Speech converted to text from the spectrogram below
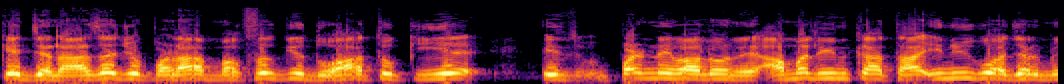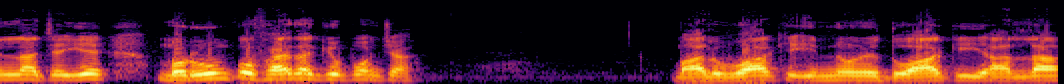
कि जनाजा जो पढ़ा, मकसद की दुआ तो किए इस पढ़ने वालों ने, अमल इनका था, इन्हीं को अजर मिलना चाहिए मरूम को फ़ायदा क्यों पहुँचा? मालूम हुआ कि इन्होंने दुआ की, या अल्लाह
